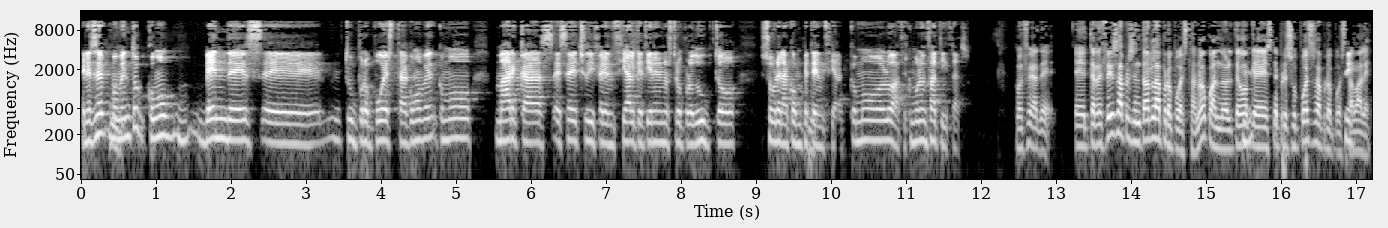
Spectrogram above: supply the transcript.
en ese Mm. momento, ¿cómo vendes eh, tu propuesta? ¿Cómo, ¿Cómo marcas ese hecho diferencial que tiene nuestro producto sobre la competencia? ¿Cómo lo haces? ¿Cómo lo enfatizas? Pues fíjate, eh, te refieres a presentar la propuesta, ¿no? Cuando tengo que este presupuesto, esa propuesta, Sí. vale.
